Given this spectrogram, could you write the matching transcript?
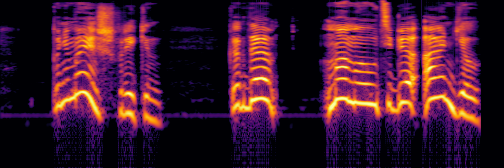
— Понимаешь, Фрикин, когда мама у тебя ангел,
